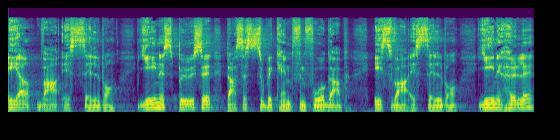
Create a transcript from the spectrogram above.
Er war es selber. Jenes Böse, das es zu bekämpfen vorgab, es war es selber. Jene Hölle,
